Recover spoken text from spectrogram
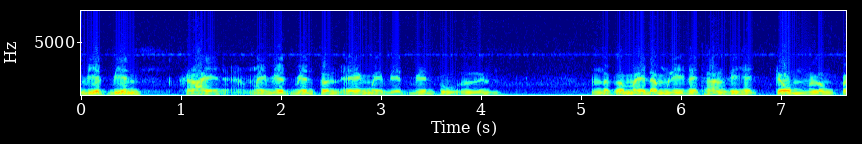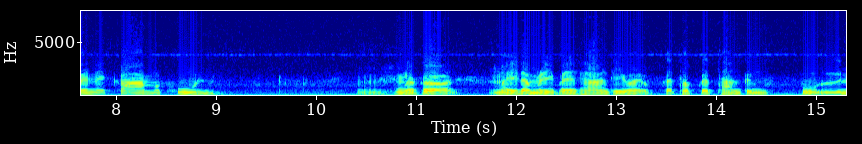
เบียดเบียนใคร ไม่เบียดเบียนตนเอง ไม่เบียดเบียนผู้อื่น แล้วก็ไม่ดำริในทางที่ให้จมลงไปในกามคูณแล้วก็ไม่ดำริไปในทางที่ว่ากระทบกระทั่งถึงผู้อื่น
